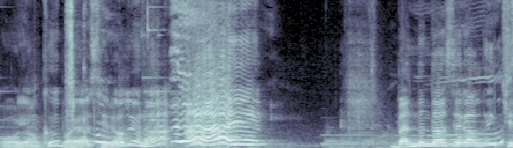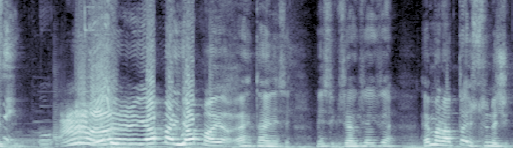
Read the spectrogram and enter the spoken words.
O yankı bayağı seri alıyorsun ha. Aa, Hayır. Benden daha seri aldın kesin. Aa, yapma yapma. Ya. Eh, tamam, neyse. Neyse güzel güzel güzel. Hemen atla üstüne çık.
